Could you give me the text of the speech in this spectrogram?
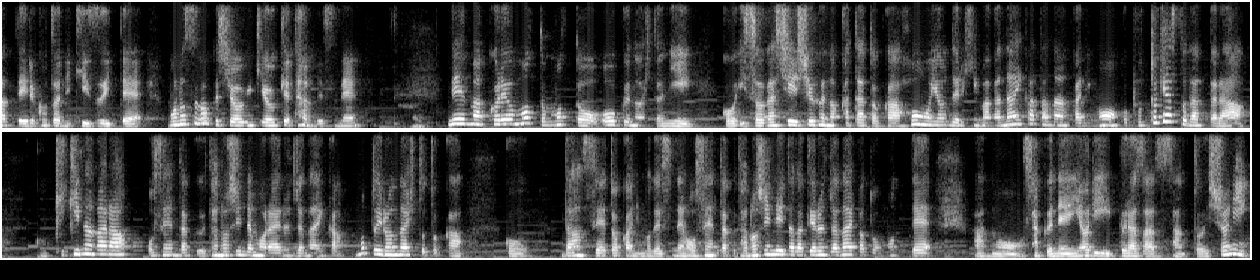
っていることに気づいてものすごく衝撃を受けたんですね。はいで、まあ、これをもっともっと多くの人にこう忙しい主婦の方とか本を読んでる暇がない方なんかにもこうポッドキャストだったらこう聞きながらお洗濯楽しんでもらえるんじゃないかもっといろんな人とかこう男性とかにもですねお洗濯楽しんでいただけるんじゃないかと思ってあの昨年よりブラザーズさんと一緒に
